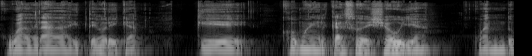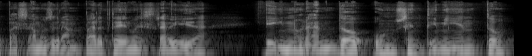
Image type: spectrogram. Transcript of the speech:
cuadrada y teórica, que como en el caso de Shouya, cuando pasamos gran parte de nuestra vida ignorando un sentimiento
